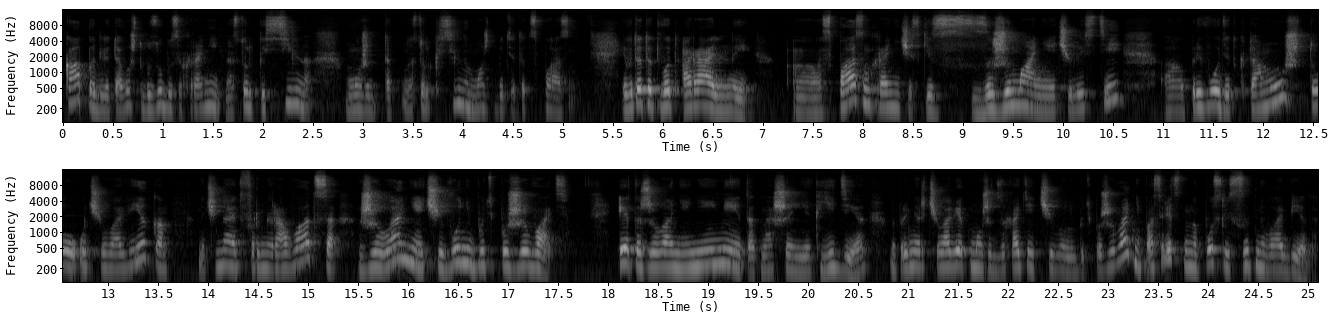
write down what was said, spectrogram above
капы для того, чтобы зубы сохранить. Настолько сильно может, настолько сильно может быть этот спазм. И вот этот вот оральный спазм хронический, зажимание челюстей э, приводит к тому, что у человека начинает формироваться желание чего-нибудь пожевать это желание не имеет отношения к еде. Например, человек может захотеть чего-нибудь пожевать непосредственно после сытного обеда.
